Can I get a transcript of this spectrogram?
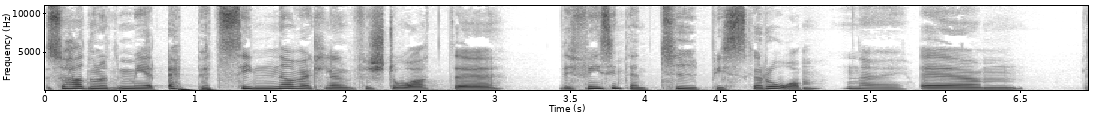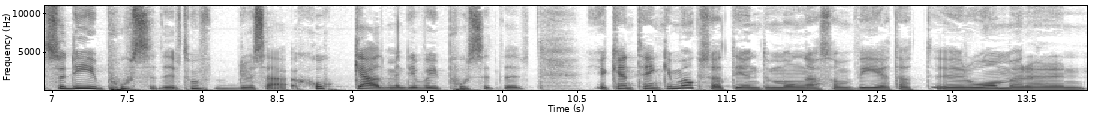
så hade hon ett mer öppet sinne och verkligen förstå att eh, det finns inte en typisk rom. Nej. Ehm, så det är ju positivt. Hon blev så chockad men det var ju positivt. Jag kan tänka mig också att det är inte många som vet att eh, romer är en,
